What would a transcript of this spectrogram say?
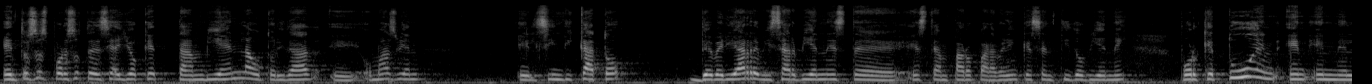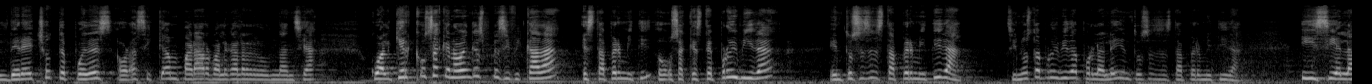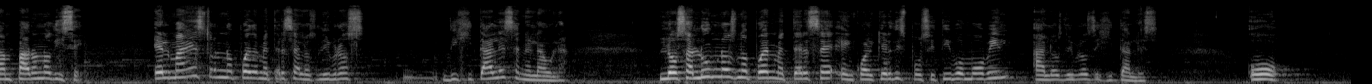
Entonces, por eso te decía yo que también la autoridad, eh, o más bien el sindicato, debería revisar bien este, este amparo para ver en qué sentido viene, porque tú en, en, el derecho te puedes, ahora sí que amparar, valga la redundancia, cualquier cosa que no venga especificada está permitido, o sea, que esté prohibida, entonces está permitida. Si no está prohibida por la ley, entonces está permitida. Y si el amparo no dice, el maestro no puede meterse a los libros digitales en el aula, los alumnos no pueden meterse en cualquier dispositivo móvil a los libros digitales. O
